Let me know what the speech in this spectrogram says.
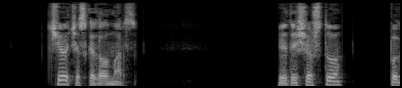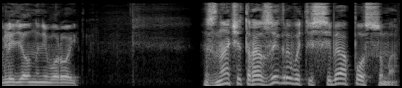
— Чеча, — сказал Марс. — Это еще что? — поглядел на него Рой. — Значит, разыгрывать из себя опоссума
